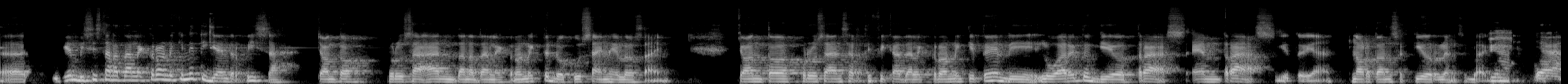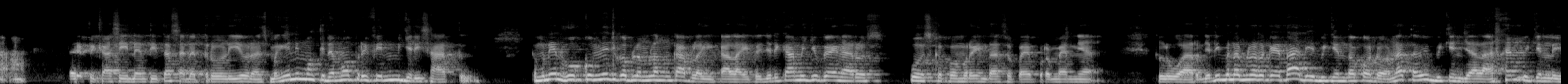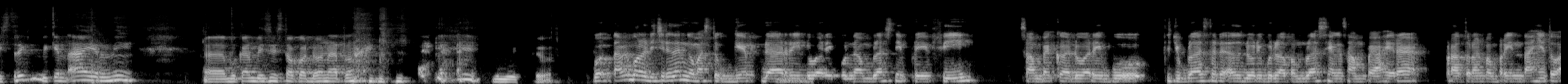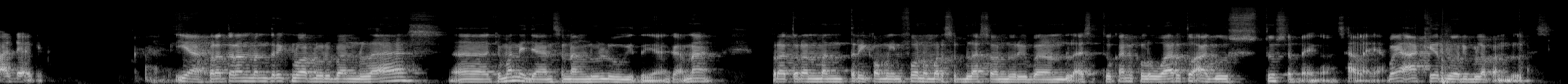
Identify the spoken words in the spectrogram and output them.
Eh, Kemudian bisnis tanda tangan elektronik ini tiga yang terpisah. Contoh perusahaan tanda tangan elektronik itu DocuSign, HelloSign. Contoh perusahaan sertifikat elektronik itu yang di luar itu Geotrust, Entrust gitu ya, Norton Secure dan sebagainya. Ya. Verifikasi identitas ada Trulio dan sebagainya. Ini mau tidak mau Privin ini jadi satu. Kemudian hukumnya juga belum lengkap lagi kala itu. Jadi kami juga yang harus push ke pemerintah supaya permennya keluar. Jadi benar-benar kayak tadi bikin toko donat tapi bikin jalanan, bikin listrik, bikin air nih. Eh, bukan bisnis toko donat lagi. gitu. Bu, tapi boleh diceritain nggak mas tuh gap dari 2016 nih Privi sampai ke 2017 tadi atau 2018 yang sampai akhirnya peraturan pemerintahnya tuh ada gitu. Iya, peraturan menteri keluar 2018, eh, cuman ya jangan senang dulu gitu ya, karena peraturan menteri Kominfo nomor 11 tahun 2018 itu kan keluar tuh Agustus apa ya nggak salah ya, pokoknya akhir 2018.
